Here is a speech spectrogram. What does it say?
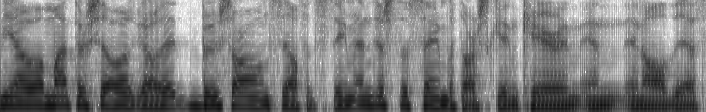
you know a month or so ago that boosts our own self-esteem and just the same with our skincare and and, and all this.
